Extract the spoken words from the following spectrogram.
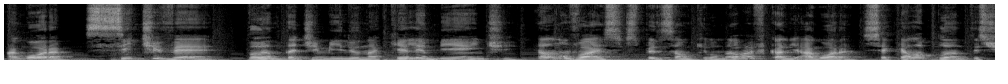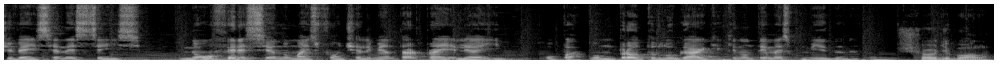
Agora, se tiver planta de milho naquele ambiente, ela não vai se dispersar um quilômetro, ela vai ficar ali. Agora, se aquela planta estiver em senescência, não oferecendo mais fonte alimentar para ele, aí opa, vamos para outro lugar que aqui não tem mais comida, né? Show de bola.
